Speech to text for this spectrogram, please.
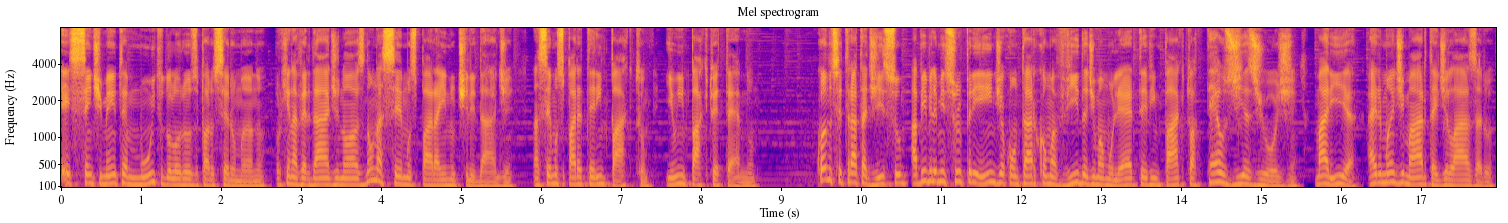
Esse sentimento é muito doloroso para o ser humano, porque na verdade nós não nascemos para a inutilidade, nascemos para ter impacto, e um impacto eterno. Quando se trata disso, a Bíblia me surpreende ao contar como a vida de uma mulher teve impacto até os dias de hoje. Maria, a irmã de Marta e de Lázaro,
